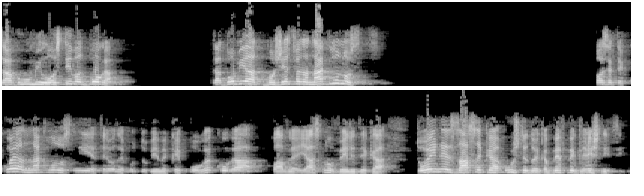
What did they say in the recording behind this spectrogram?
Да го умилостиват Бога, да добијат божествена наклоност. Пазете, која наклоност ние треба да добиеме кај Бога, кога Павле јасно вели дека тој не засека, уште доека бевме грешници.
